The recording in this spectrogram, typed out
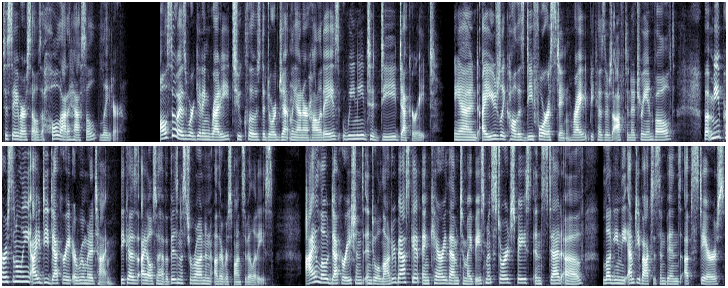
to save ourselves a whole lot of hassle later. Also, as we're getting ready to close the door gently on our holidays, we need to de decorate. And I usually call this deforesting, right? Because there's often a tree involved. But me personally, I de decorate a room at a time because I also have a business to run and other responsibilities. I load decorations into a laundry basket and carry them to my basement storage space instead of lugging the empty boxes and bins upstairs,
